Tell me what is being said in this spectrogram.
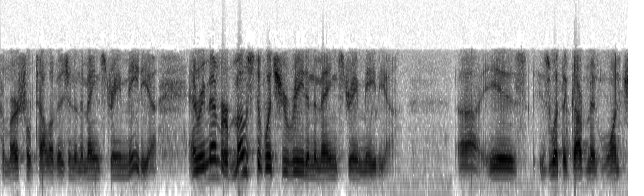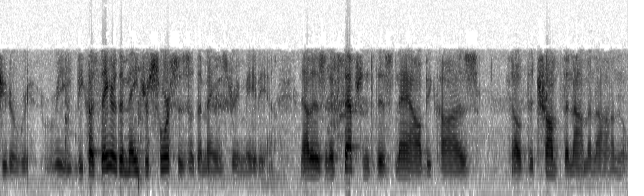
commercial television and the mainstream media. And remember, most of what you read in the mainstream media uh, is is what the government wants you to re- read because they are the major sources of the mainstream media. Now, there's an exception to this now because of the Trump phenomenon,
